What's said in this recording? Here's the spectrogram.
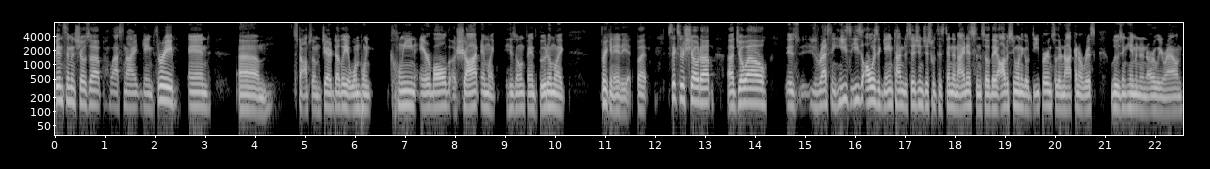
Ben Simmons shows up last night, game 3 and um stomps him. Jared Dudley at one point clean airballed a shot and like his own fans booed him like freaking idiot. But Sixers showed up. Uh, Joel is is resting. He's he's always a game time decision just with his tendonitis, and so they obviously want to go deeper, and so they're not going to risk losing him in an early round.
